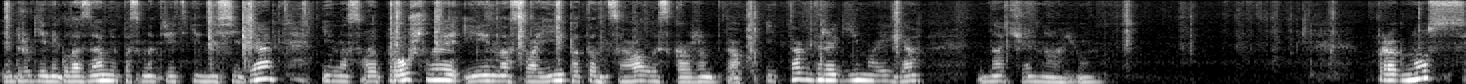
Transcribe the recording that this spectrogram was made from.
и другими глазами посмотреть и на себя, и на свое прошлое, и на свои потенциалы, скажем так. Итак, дорогие мои, я начинаю. Прогноз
